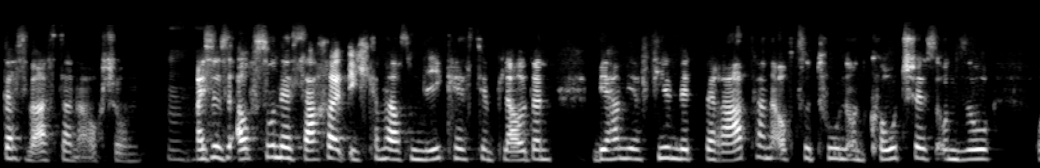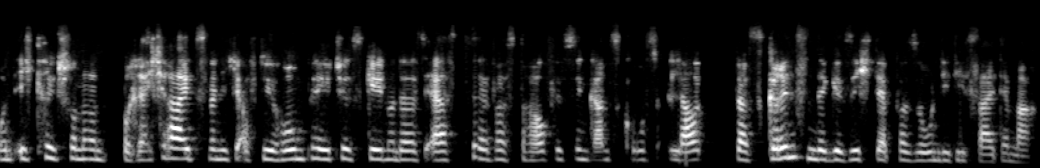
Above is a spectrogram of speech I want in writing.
das war es dann auch schon. Mhm. Also es ist auch so eine Sache, ich kann mal aus dem Nähkästchen plaudern. Wir haben ja viel mit Beratern auch zu tun und Coaches und so. Und ich kriege schon einen Brechreiz, wenn ich auf die Homepages gehe und das Erste, was drauf ist, sind ganz groß laut das grinsende Gesicht der Person, die die Seite macht.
